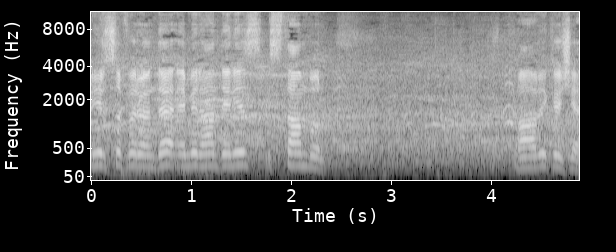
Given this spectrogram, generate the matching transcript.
1-0 önde. Emirhan Deniz İstanbul. Mavi köşe.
